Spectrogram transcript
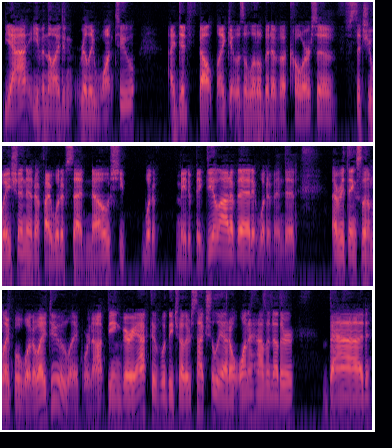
"Yeah," even though I didn't really want to. I did felt like it was a little bit of a coercive situation, and if I would have said no, she would have made a big deal out of it. It would have ended everything. So then I'm like, well, what do I do? Like, we're not being very active with each other sexually. I don't want to have another bad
